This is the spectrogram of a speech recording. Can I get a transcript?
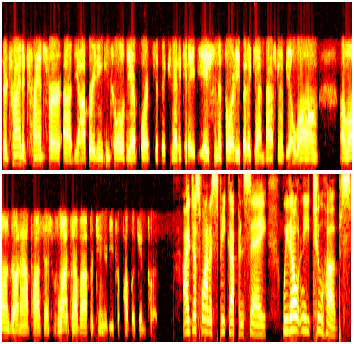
they're trying to transfer uh, the operating control of the airport to the Connecticut Aviation Authority, but again, that's going to be a long, a long drawn out process with lots of opportunity for public input. I just want to speak up and say we don't need two hubs.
